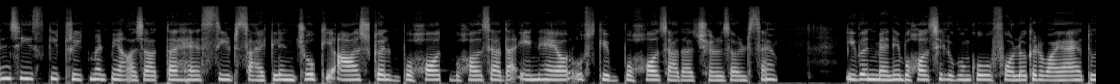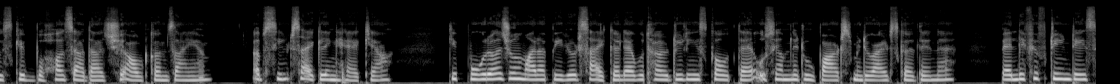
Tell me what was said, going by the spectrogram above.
इन चीज़ की ट्रीटमेंट में आ जाता है सीड साइकिलिंग जो कि आजकल बहुत बहुत ज़्यादा इन है और उसके बहुत ज़्यादा अच्छे रिज़ल्ट हैं। इवन मैंने बहुत से लोगों को फॉलो करवाया है तो इसके बहुत ज़्यादा अच्छे आउटकम्स आए हैं। अब सीड साइकिलिंग है क्या? कि पूरा जो हमारा पीरियड साइकिल है, वो थर्टी डेज़ का होता है, उसे हमने टू पार्ट्स में डिवाइड्स कर देना है। पहले fifteen days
